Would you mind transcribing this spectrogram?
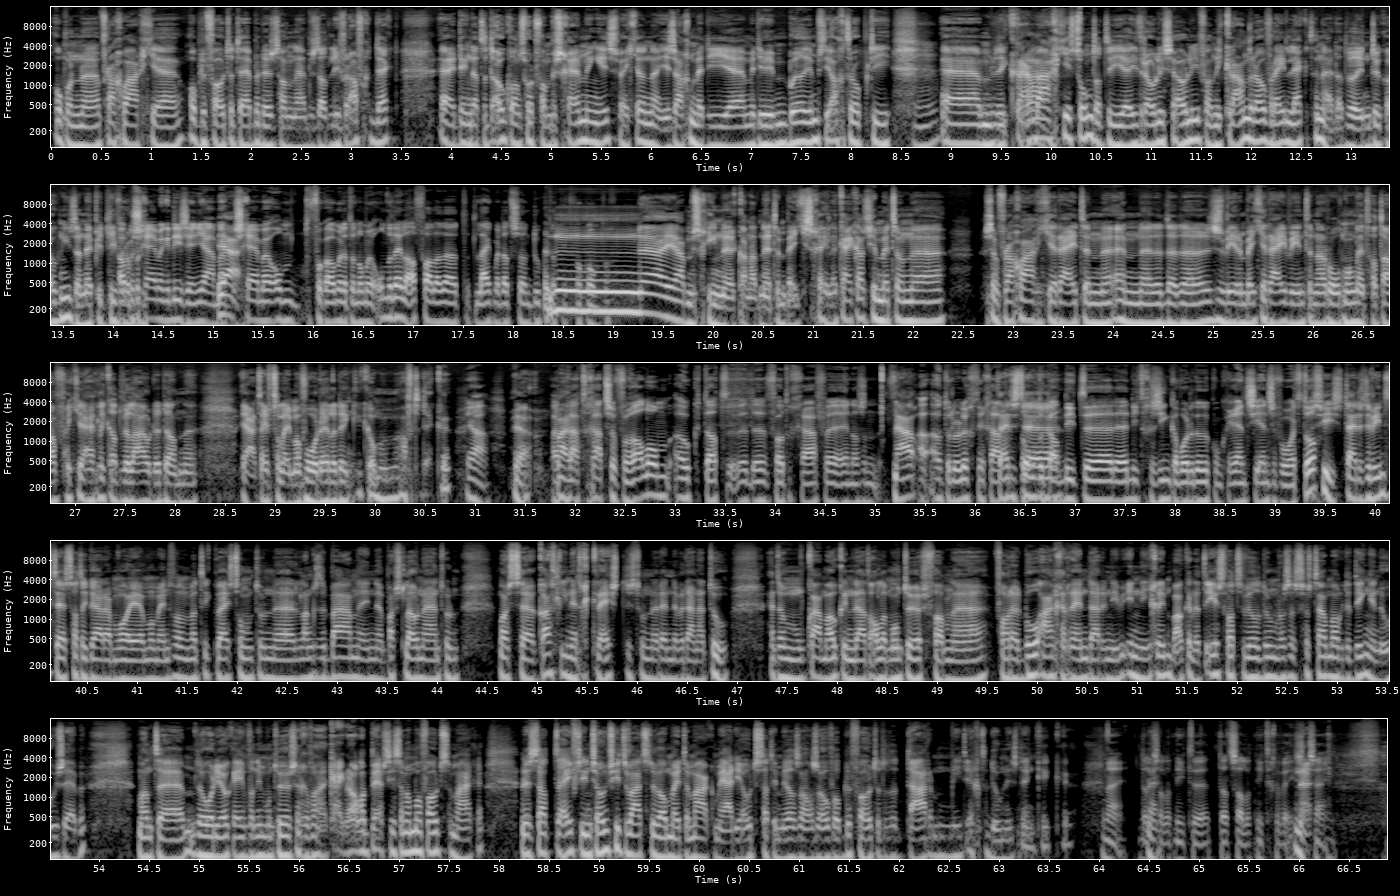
op een vrachtwagentje op de foto te hebben. Dus dan hebben ze dat liever afgedekt. Ik denk dat het ook wel een soort van bescherming is. Weet je, nou, je zag met die, met die Williams die achterop die, de kraanwagentje stond, dat die hydraulische olie van die kraan eroverheen lekte. Nou, dat wil je natuurlijk ook niet. Dan heb je het liever Oh, op bescherming in die zin, ja. Maar Ja. beschermen om te voorkomen dat er nog meer onderdelen afvallen. Dat, het lijkt me dat zo'n doek dat niet voorkomt. of- Mm, Nou ja, misschien kan dat net een beetje schelen. Kijk, als je met zo'n eh, zo'n vrachtwagentje rijdt en, eh, en eh, er- is weer een beetje rijwind en dan rolt nog net wat af wat je eigenlijk had willen houden, dan eh, ja, het heeft alleen maar voordelen denk ik om hem af te dekken. Ja, Ja, Maar het gaat, gaat zo vooral om ook dat de fotografen en als een Nou, au- auto de lucht in gaat, tijdens de de- onderkant niet, niet gezien kan worden door de concurrentie enzovoort, toch? Precies, tijdens de wintertest had ik daar een mooi moment van. Want ik, wij stonden toen langs de baan in Barcelona en toen was Gasly net gecrashed. Dus toen renden we daar naartoe. En toen kwamen ook inderdaad alle monteurs van, van Red Bull aangerend daar in die, in die grindbak. En het eerste wat ze wilden doen was zo snel mogelijk de dingen in de hoes hebben. Want eh dan hoorde je ook een van die monteurs zeggen van kijk naar alle pers, die staan allemaal foto's te maken. Dus dat heeft in zo'n situatie er wel mee te maken. Maar ja, die auto staat inmiddels al zoveel op de foto dat het daarom niet echt te doen is, denk ik. Eh, Nee, dat, Nee. Zal, het niet, eh, dat zal het niet geweest Nee. zijn.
